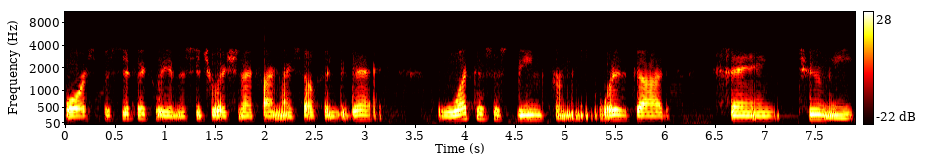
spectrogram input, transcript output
or specifically in the situation I find myself in today. What does this mean for me? What is God saying to me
